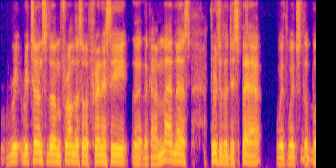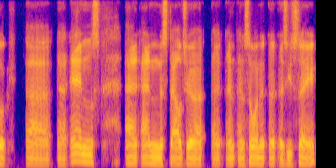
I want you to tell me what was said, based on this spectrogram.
re returns to them from the sort of frenesí, the the kind of madness, through to the despair with which the mm -hmm. book uh, uh, ends, and, and nostalgia, uh, and and so on, uh, as you say,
